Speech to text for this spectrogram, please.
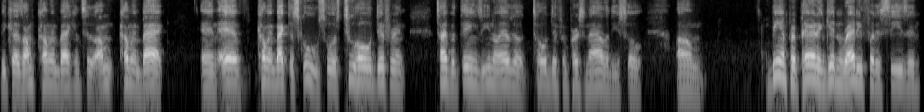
because I'm coming back into I'm coming back, and Ev coming back to school, so it's two whole different type of things. You know, Ev's a total different personality, so um, being prepared and getting ready for the season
